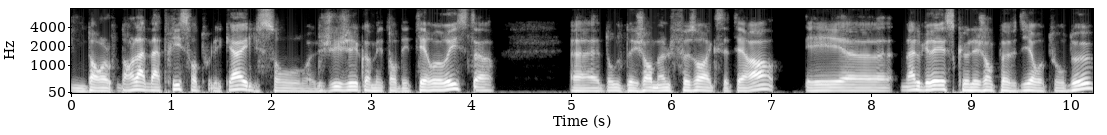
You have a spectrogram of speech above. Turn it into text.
dans, dans, la matrice, en tous les cas, ils sont jugés comme étant des terroristes, euh, donc des gens malfaisants, etc. Et malgré ce que les gens peuvent dire autour d'eux,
